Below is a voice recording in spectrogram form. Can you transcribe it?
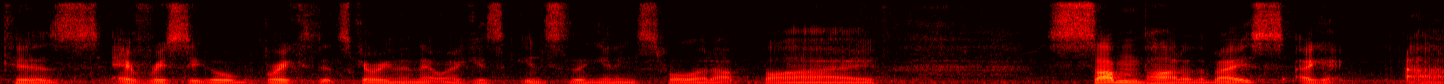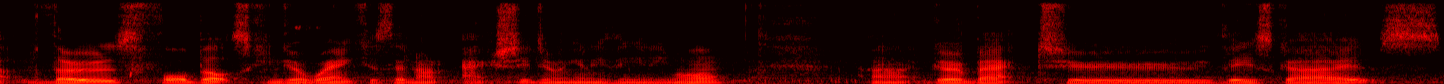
because every single brick that's going in the network is instantly getting swallowed up by some part of the base. Okay, uh, those four belts can go away because they're not actually doing anything anymore. Uh, go back to these guys.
